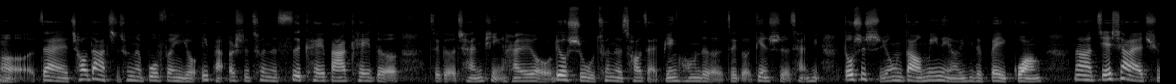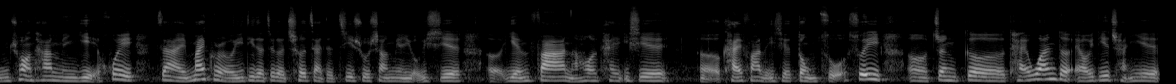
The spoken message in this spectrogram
呃，在超大尺寸的部分有一百二十寸的四 K、八 K 的这个产品，还有六十五寸的超载边框的这个电视的产品，都是使用到 Mini LED 的背光。那接下来群创他们也会在 Micro LED 的这个车载的技术上面有一些呃研发，然后开一些。呃，开发的一些动作，所以呃，整个台湾的 LED 产业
